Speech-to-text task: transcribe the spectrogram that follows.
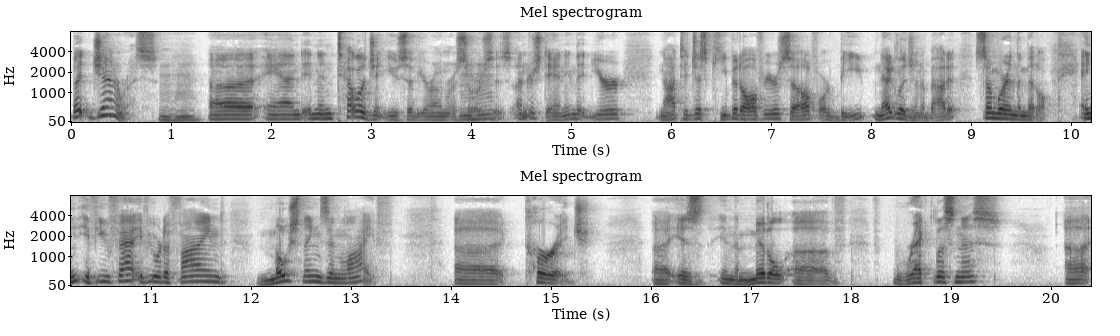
but generous uh, and an intelligent use of your own resources, understanding that you're not to just keep it all for yourself or be negligent about it, somewhere in the middle. And if you fa- if you were to find most things in life, uh, courage uh, is in the middle of recklessness uh,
